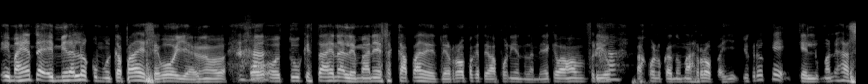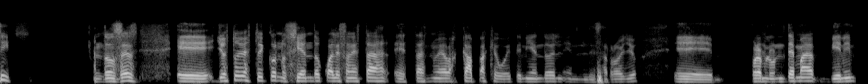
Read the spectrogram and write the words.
imagínate, míralo como capas de cebolla, ¿no? O, tú que estás en Alemania, esas capas de, ropa que te vas poniendo, a la medida que va más frío, vas colocando más ropa. Yo creo que, que el humano es así. Entonces, eh, yo estoy, estoy conociendo cuáles son estas, estas nuevas capas que voy teniendo en, el desarrollo. Eh, por ejemplo, un tema bien,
